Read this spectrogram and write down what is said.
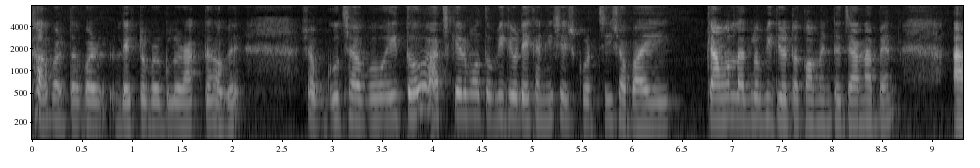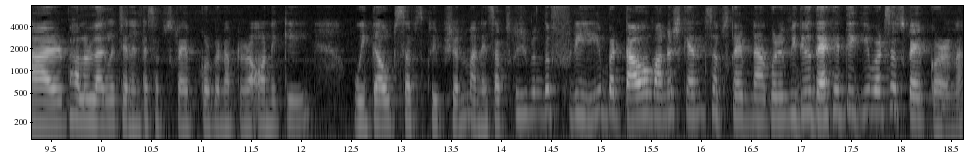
খাবার দাবার লেফট ওভারগুলো রাখতে হবে। সব গুছাবো। এই তো আজকের মতো ভিডিওটা এখানেই শেষ করছি। সবাই কেমন লাগল ভিডিওটা কমেন্টে জানাবেন। আর ভালো লাগলে চ্যানেলটা সাবস্ক্রাইব করবেন আপনারা অনেকেই উইদাউট সাবস্ক্রিপশন মানে সাবস্ক্রিপশন তো ফ্রি বাট তাও মানুষ কেন সাবস্ক্রাইব না করে? ভিডিও দেখে ঠিকই বাট সাবস্ক্রাইব করে না।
